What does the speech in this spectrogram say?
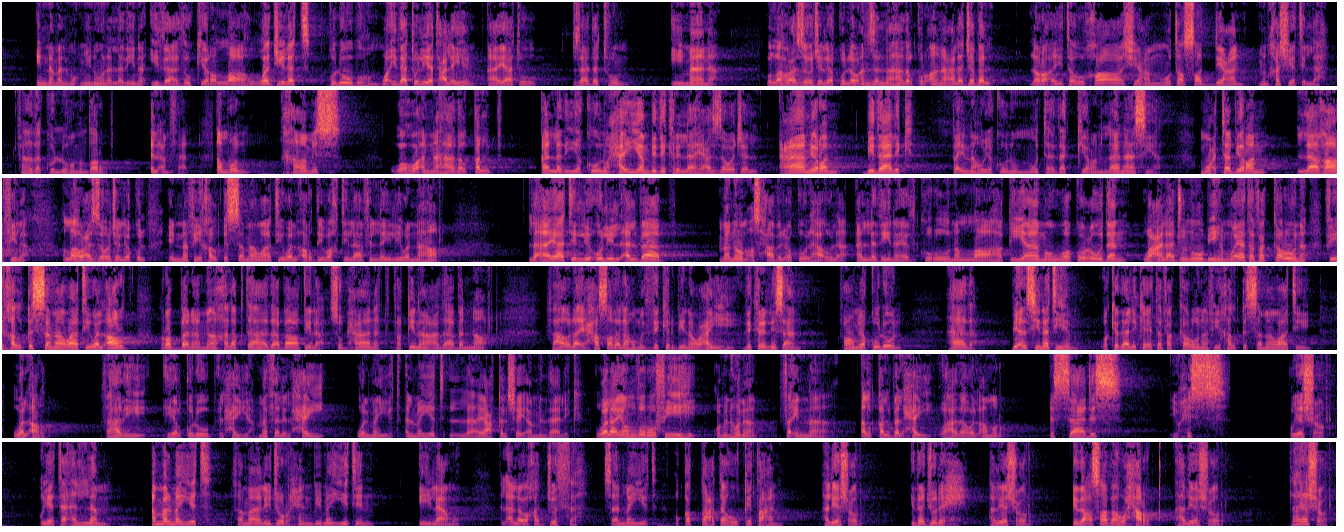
إنما المؤمنون الذين إذا ذكر الله وجلت قلوبهم وإذا تليت عليهم آياته زادتهم إيمانا. والله عز وجل يقول لو أنزلنا هذا القرآن على جبل لرأيته خاشعا متصدعا من خشية الله. فهذا كله من ضرب الأمثال. أمر خامس وهو أن هذا القلب الذي يكون حيا بذكر الله عز وجل عامرا بذلك فإنه يكون متذكرا لا ناسيا معتبرا لا غافلا. الله عز وجل يقول إن في خلق السماوات والأرض واختلاف الليل والنهار. لآيات لأولي الألباب. من هم أصحاب العقول هؤلاء؟ الذين يذكرون الله قياما وقعودا وعلى جنوبهم ويتفكرون في خلق السماوات والأرض ربنا ما خلقت هذا باطلا سبحانك فقنا عذاب النار. فهؤلاء حصل لهم الذكر بنوعيه ذكر اللسان. فهم يقولون هذا بألسنتهم وكذلك يتفكرون في خلق السماوات والأرض. فهذه هي القلوب الحية. مثل الحي والميت. الميت لا يعقل شيئا من ذلك ولا ينظر فيه. ومن هنا فإن القلب الحي وهذا هو الأمر السادس يحس ويشعر ويتألم. أما الميت فما لجرح بميت إيلام. الآن لو أخذت جثة انسان ميت وقطعته قطعا هل يشعر؟ إذا جرح هل يشعر؟ إذا أصابه حرق هل يشعر؟ لا يشعر.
